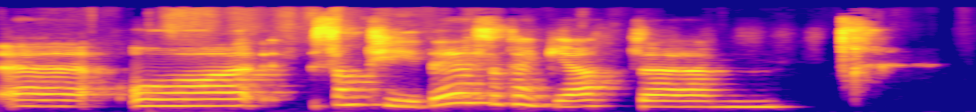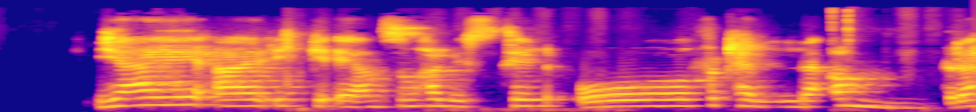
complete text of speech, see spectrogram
Uh, og samtidig så tenker jeg at um, jeg er ikke en som har lyst til å fortelle andre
